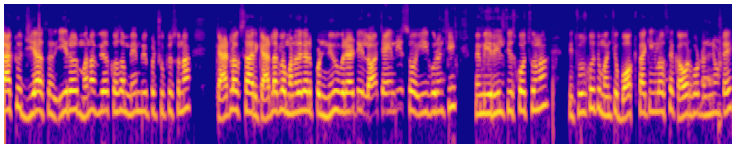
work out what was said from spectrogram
బ్యాక్ టు జిఆర్ ఈ రోజు మన వ్యూస్ కోసం మేము ఇప్పుడు చూపిస్తున్న క్యాటలాగ్ సారీ. క్యాటలాగ్లో మన దగ్గర ఇప్పుడు న్యూ వెరైటీ లాంచ్ అయింది. సో ఈ గురించి మేము ఈ రీల్ తీసుకొచ్చున్నా మీరు చూసుకోవచ్చు. మంచి బాక్స్ ప్యాకింగ్లో వస్తే కవర్ ఫోటో అన్ని ఉంటాయి.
